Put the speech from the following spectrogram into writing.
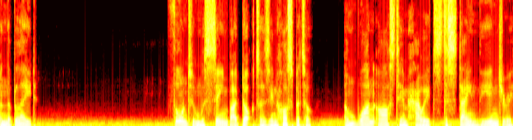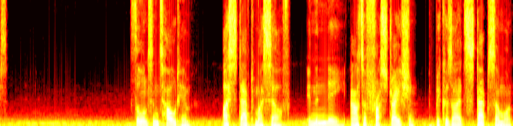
and the blade. Thornton was seen by doctors in hospital, and one asked him how he'd sustained the injuries. Thornton told him I stabbed myself in the knee out of frustration because I had stabbed someone.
